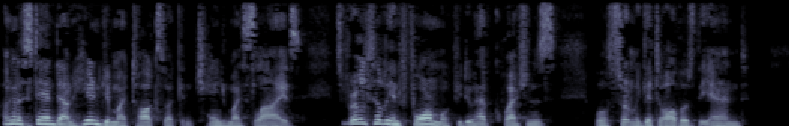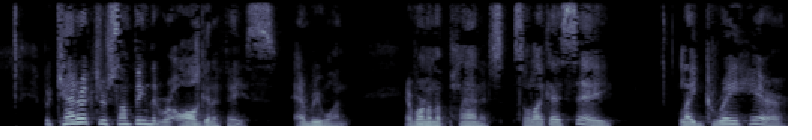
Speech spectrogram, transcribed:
I'm going to stand down here and give my talk so I can change my slides. It's relatively informal. If you do have questions, we'll certainly get to all those at the end. But cataracts are something that we're all going to face. Everyone. Everyone on the planet. So like I say, like gray hair,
